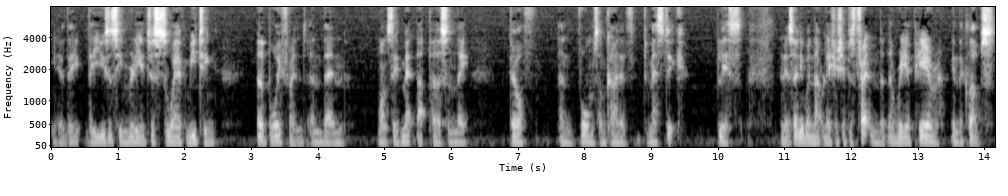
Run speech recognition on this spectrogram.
You know, they, they use the scene really just as a way of meeting a boyfriend, and then once they've met that person, they go off and form some kind of domestic bliss. And it's only when that relationship is threatened that they'll reappear in the clubs,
